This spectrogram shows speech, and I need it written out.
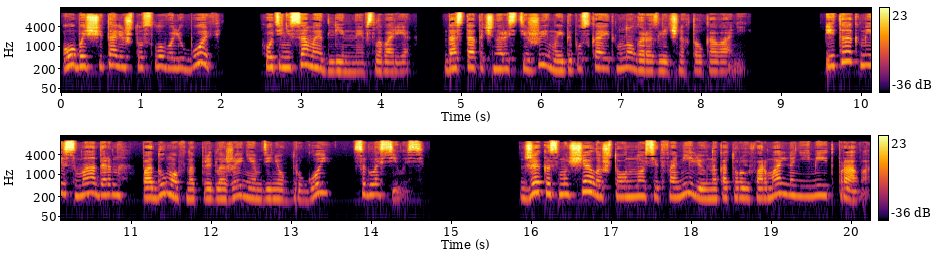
Оба считали, что слово «любовь» хоть и не самое длинное в словаре, достаточно растяжимо и допускает много различных толкований. Итак, мисс Мадерн, подумав над предложением денек-другой, согласилась. Джека смущало, что он носит фамилию, на которую формально не имеет права,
